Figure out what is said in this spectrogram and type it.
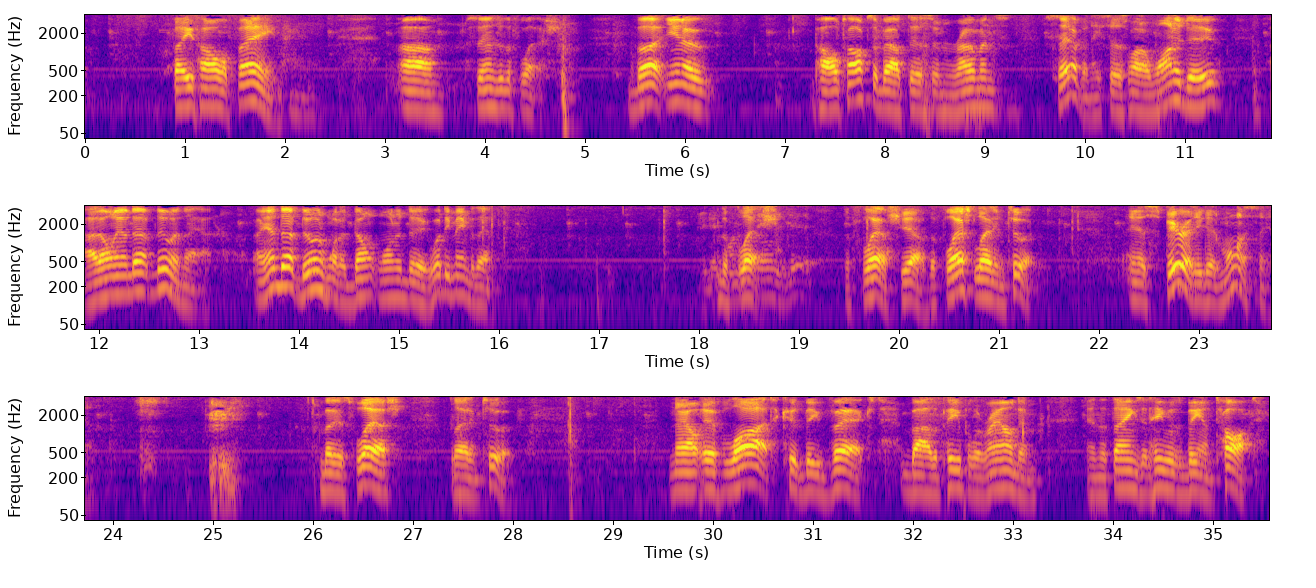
Faith Hall of Fame. Um, sins of the flesh. But, you know, Paul talks about this in Romans 7. He says, What I want to do, I don't end up doing that. I end up doing what I don't want to do. What do you mean by that? The flesh. sin, you did it. The flesh, yeah. The flesh led him to it. In his spirit, he didn't want to sin. but his flesh led him to it. Now, if Lot could be vexed by the people around him and the things that he was being taught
